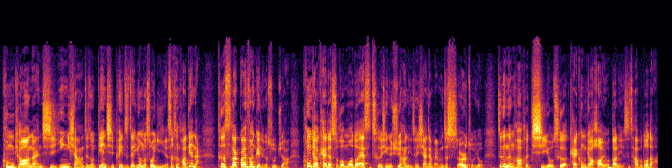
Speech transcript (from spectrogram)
空调、暖气、音响这种电器配置在用的时候也是很耗电的。特斯拉官方给了个数据啊，空调开的时候，Model S 车型的续航里程下降百分之十二左右，这个能耗和汽油车开空调耗油道理也是差不多的啊。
